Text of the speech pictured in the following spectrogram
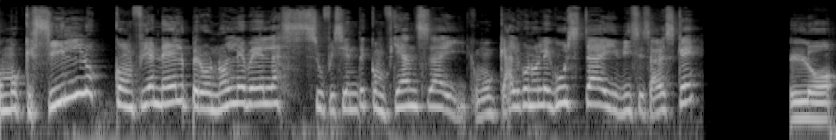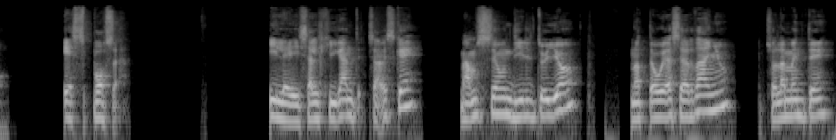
Como que sí lo confía en él, pero no le ve la suficiente confianza y como que algo no le gusta y dice, ¿sabes qué? Lo esposa. Y le dice al gigante, ¿sabes qué? Vamos a hacer un deal tú y yo. No te voy a hacer daño. Solamente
